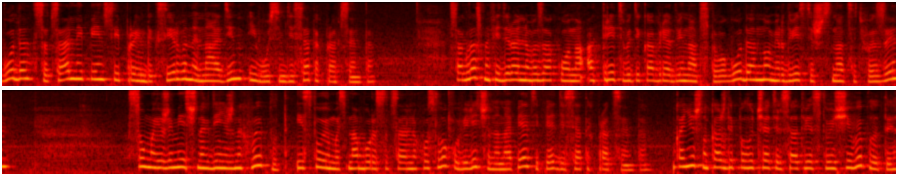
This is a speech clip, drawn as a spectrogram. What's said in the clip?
года социальные пенсии проиндексированы на 1,8%. Согласно федерального закона от 3 декабря 2012 года номер 216 ФЗ, сумма ежемесячных денежных выплат и стоимость набора социальных услуг увеличена на 5,5%. Конечно, каждый получатель соответствующей выплаты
